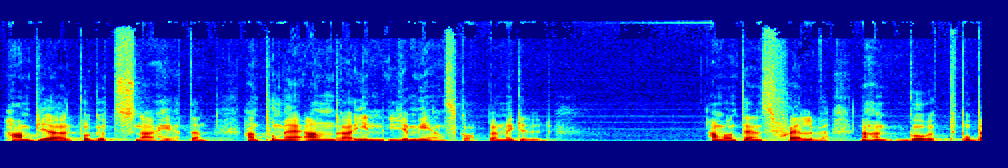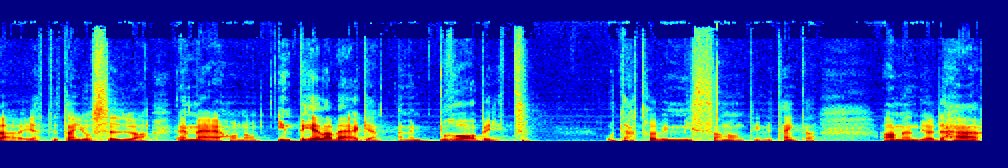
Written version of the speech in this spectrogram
Han bjöd på Guds närheten. Han tog med andra in i gemenskapen med Gud. Han var inte ens själv när han går upp på berget, utan Josua är med honom. Inte hela vägen, men en bra bit. Och där tror jag vi missar någonting. Vi tänker, ja men det här,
